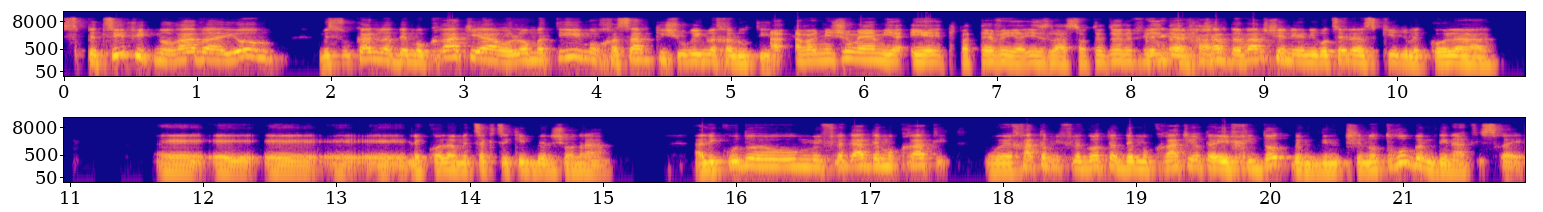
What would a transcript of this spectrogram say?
ספציפית נורא ואיום מסוכן לדמוקרטיה או לא מתאים או חסר כישורים לחלוטין. אבל מישהו מהם יתפתה ויעז לעשות את זה לפי דעתך? רגע, עכשיו דבר שני אני רוצה להזכיר לכל, ה... אה, אה, אה, לכל המצקצקים בלשונם. הליכוד הוא מפלגה דמוקרטית, הוא אחת המפלגות הדמוקרטיות היחידות שנותרו במדינת ישראל.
